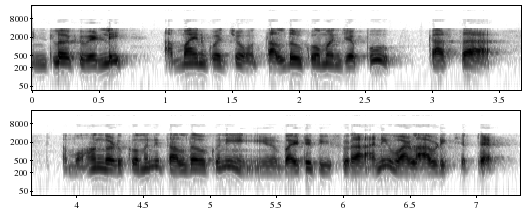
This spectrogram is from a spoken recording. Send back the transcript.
ఇంట్లోకి వెళ్ళి అమ్మాయిని కొంచెం తలదవుకోమని చెప్పు కాస్త మొహం కడుక్కోమని తలదవుకుని బయట తీసుకురా అని వాళ్ళ ఆవిడికి చెప్పారు.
